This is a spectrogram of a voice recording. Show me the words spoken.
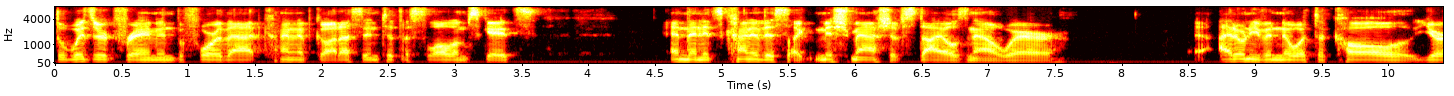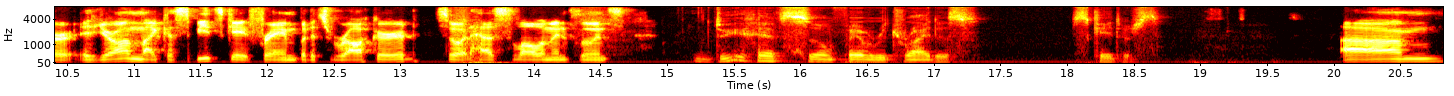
the wizard frame, and before that, kind of got us into the slalom skates. And then it's kind of this like mishmash of styles now, where I don't even know what to call your. You're on like a speed skate frame, but it's rockered, so it has slalom influence. Do you have some favorite riders, skaters? Um,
